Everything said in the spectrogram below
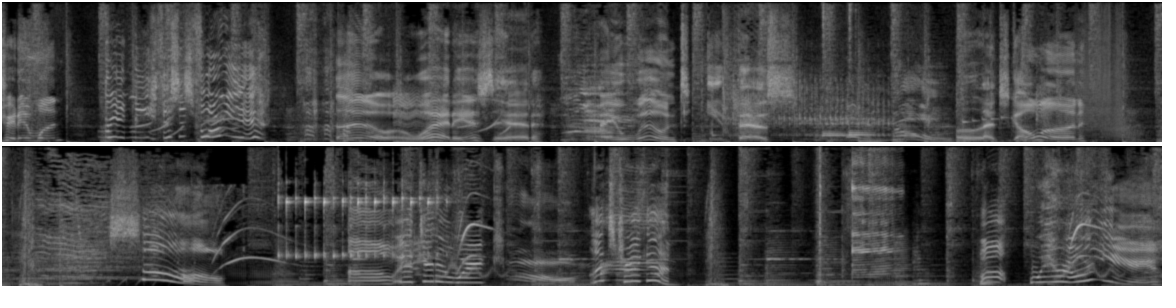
101. Brittany, this is for you! Oh, what is it? I won't eat this. Oh no! Let's go on. So... Oh, it didn't work. Oh man! Let's try again. Well, where are you?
